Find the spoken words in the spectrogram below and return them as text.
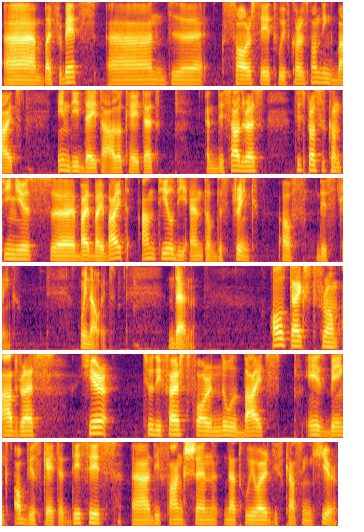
uh, by 3 bits and uh, XORs it with corresponding bytes in the data allocated at this address. This process continues uh, byte by byte until the end of the string of this string. We know it. Then all text from address here to the first four null bytes is being obfuscated. This is uh, the function that we were discussing here.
